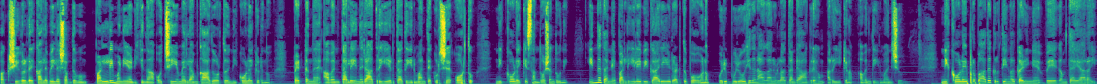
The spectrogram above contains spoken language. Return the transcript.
പക്ഷികളുടെ കലപില ശബ്ദവും പള്ളിമണി അടിക്കുന്ന ഒച്ചയുമെല്ലാം കാതോർത്ത് നിക്കോളെ കിടന്നു. പെട്ടെന്ന് അവൻ തലേന്ന് രാത്രിയെ എടുത്ത തീരുമാനത്തെക്കുറിച്ച് ഓർത്തു. നിക്കോളയ്ക്ക് സന്തോഷം തോന്നി. ഇന്ന് തന്നെ പള്ളിയിലെ വികാരിയുടെ അടുത്ത് പോകണം. ഒരു പുരോഹിതനാകാനുള്ള തന്റെ ആഗ്രഹം അറിയിക്കണം. അവൻ തീരുമാനിച്ചു. നിക്കോളെ പ്രഭാത കൃത്യങ്ങൾ കഴിഞ്ഞ് വേഗം തയ്യാറായി.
